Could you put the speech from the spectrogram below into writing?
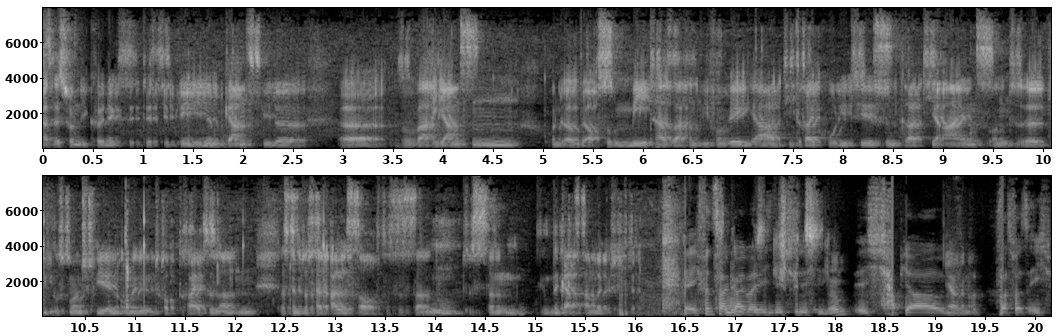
das, ist schon die Königsdisziplin. Die nimmt ganz viele äh, so Varianzen und irgendwie auch so Meta-Sachen wie von wegen, ja, die drei Kodizes sind gerade Tier 1 und äh, die muss man spielen, um in den Top 3 zu landen. Das nimmt das halt alles raus. Das ist dann, das ist dann eine ganz andere Geschichte. Ja, ich finde es halt geil, weil ich, ich, ich, ne? ich habe ja, ja genau. was weiß ich,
